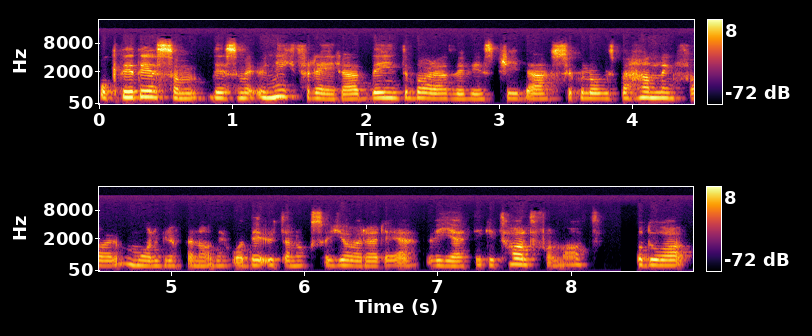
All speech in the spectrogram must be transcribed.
Och det är det som, det som är unikt för Eira. det är inte bara att vi vill sprida psykologisk behandling för målgruppen ADHD utan också göra det via ett digitalt format. Och då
